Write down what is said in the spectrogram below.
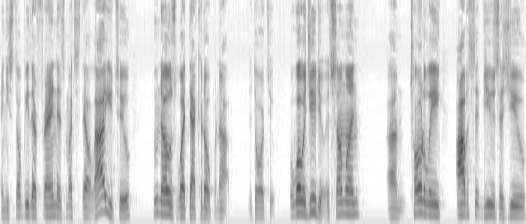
and you still be their friend as much as they'll allow you to, who knows what that could open up the door to. But what would you do if someone um, totally opposite views as you,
